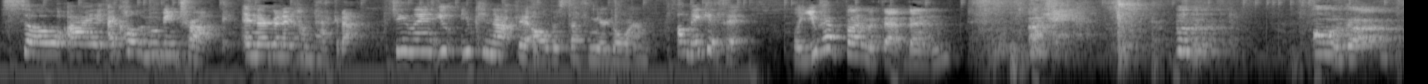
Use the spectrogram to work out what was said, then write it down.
so I, I called a moving truck, and they're gonna come pack it up. Jaylynn, you, you cannot fit all this stuff in your dorm. I'll make it fit. Well, you have fun with that then. Okay. Mm-hmm. Oh my god.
